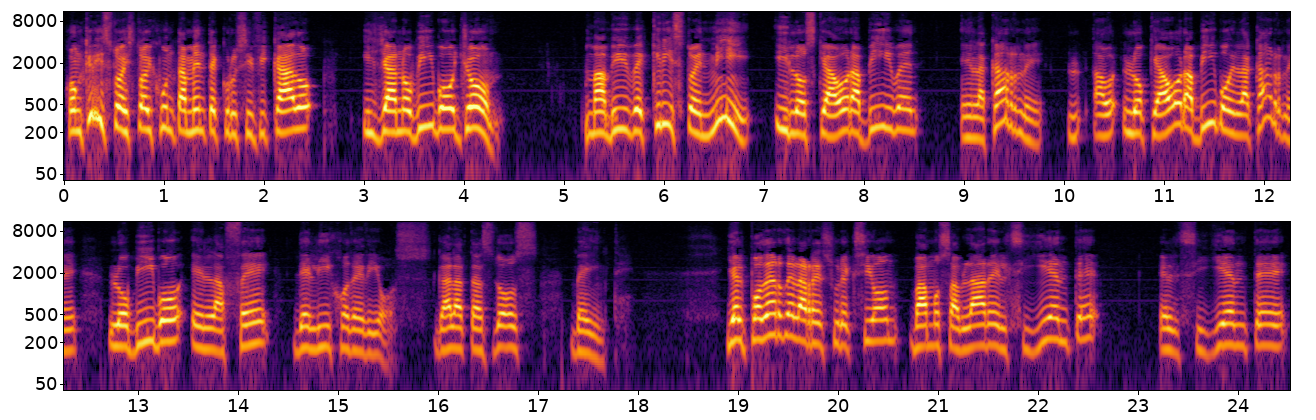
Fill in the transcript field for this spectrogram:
Con Cristo estoy juntamente crucificado y ya no vivo yo, mas vive Cristo en mí y los que ahora viven en la carne, lo que ahora vivo en la carne, lo vivo en la fe del Hijo de Dios. Gálatas 2, 20. Y el poder de la resurrección vamos a hablar el siguiente, el siguiente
